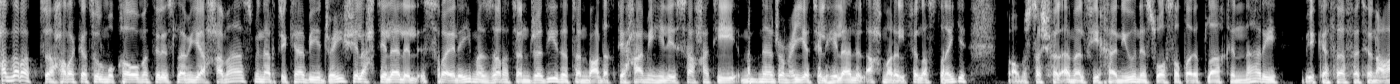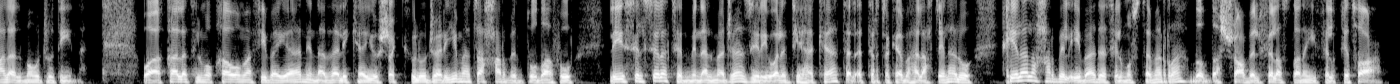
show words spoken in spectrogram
حذرت حركة المقاومة الإسلامية حماس من ارتكاب جيش الاحتلال الإسرائيلي مزرة جديدة بعد اقتحامه لساحة مبنى جمعية الهلال الأحمر الفلسطيني ومستشفى الأمل في خان يونس وسط إطلاق النار بكثافة على الموجودين. وقالت المقاومة في بيان إن ذلك يشكل جريمة حرب تضاف لسلسلة من المجازر والانتهاكات التي ارتكبها الاحتلال خلال حرب الإبادة المستمرة ضد الشعب الفلسطيني في القطاع.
